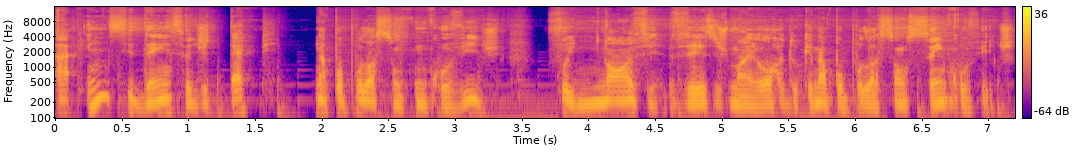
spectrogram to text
a incidência de TEP na população com Covid foi nove vezes maior do que na população sem Covid.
